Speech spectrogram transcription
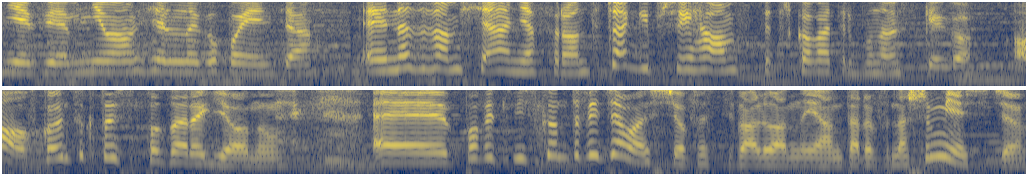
Nie wiem, nie mam zielonego pojęcia. E, Nazywam się Ania Frądczak i przyjechałam z Piotrkowa Trybunalskiego. O, w końcu ktoś spoza regionu. E, powiedz mi, skąd dowiedziałaś się o festiwalu Anny Jantar w naszym mieście?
